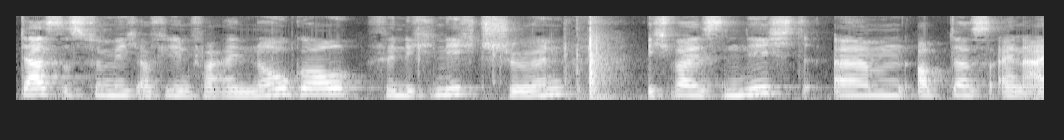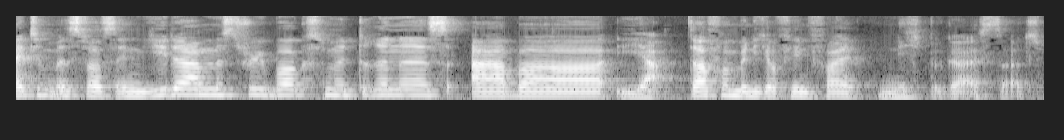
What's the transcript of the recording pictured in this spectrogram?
das ist für mich auf jeden Fall ein No-Go. Finde ich nicht schön. Ich weiß nicht, ähm, ob das ein Item ist, was in jeder Mystery Box mit drin ist, aber ja, davon bin ich auf jeden Fall nicht begeistert.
